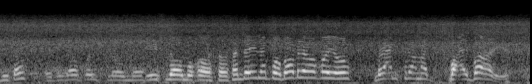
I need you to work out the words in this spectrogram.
dito? Ito daw po yung slow mo. I-slow mo ko. So, sandali lang po. Babalik ako kayo. Maraming salamat. Bye-bye.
